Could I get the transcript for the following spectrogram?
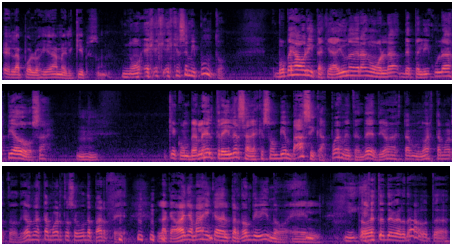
es la apología de Mel Gibson. No, es, es, es que ese es mi punto. Vos ves ahorita que hay una gran ola de películas piadosas. Que con verles el trailer sabes que son bien básicas, pues, ¿me entendés? Dios está, no está muerto, Dios no está muerto, segunda parte, la cabaña mágica del perdón divino, el... Y, ¿Todo esto es de verdad o está?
